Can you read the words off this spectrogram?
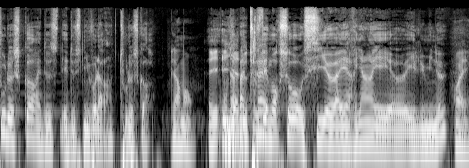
Tout le score est de, est de ce niveau-là. hein. Tout le score. Clairement. Et et On il y n'a a pas de tous très... des morceaux aussi euh, aériens et, euh, et lumineux. Ouais.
